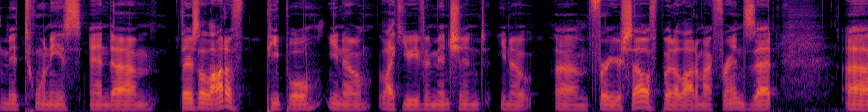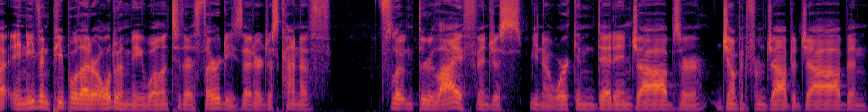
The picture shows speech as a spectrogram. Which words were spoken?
mid twenties, and um, there's a lot of people, you know, like you even mentioned, you know, um, for yourself, but a lot of my friends that uh, and even people that are older than me, well into their 30s, that are just kind of floating through life and just you know working dead end jobs or jumping from job to job, and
